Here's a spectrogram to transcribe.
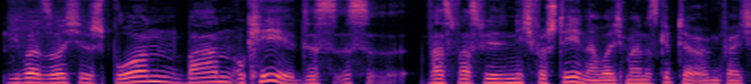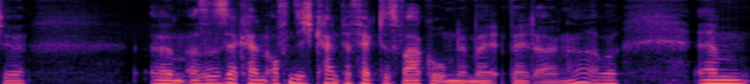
über solche Sporenbahnen. Okay, das ist was, was wir nicht verstehen. Aber ich meine, es gibt ja irgendwelche. Ähm, also es ist ja kein offensichtlich kein perfektes Vakuum im Weltall. Ne? Aber ähm,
